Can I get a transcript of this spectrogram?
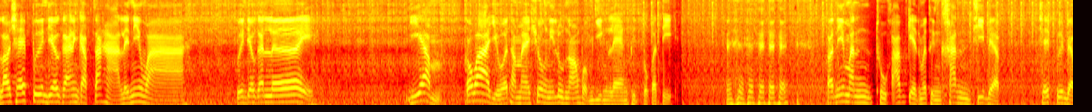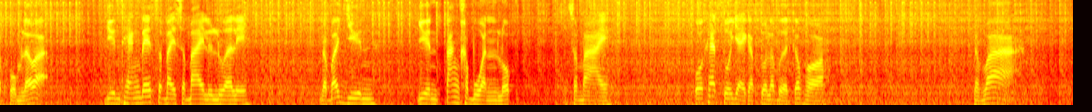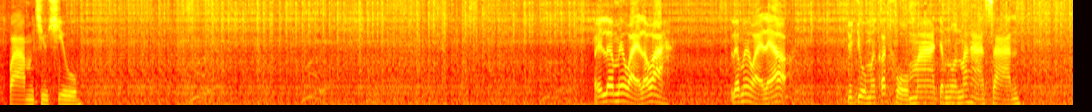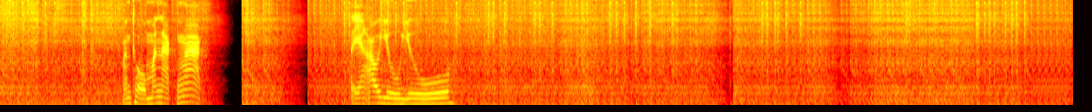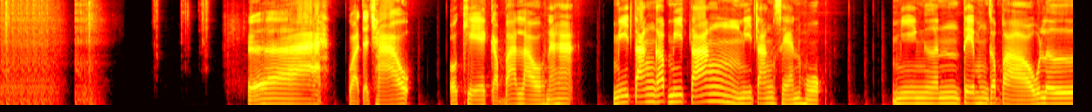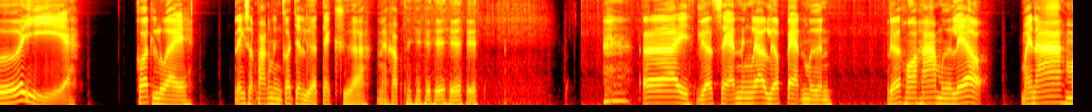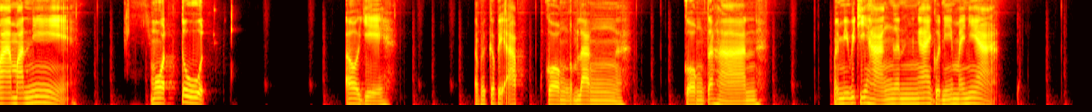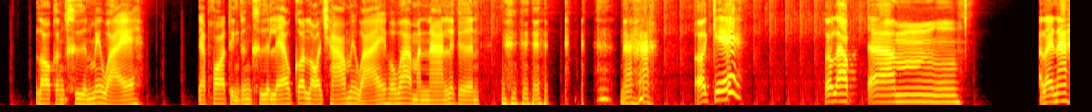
เราใช้ปืนเดียวกันกับทหารเลยนี่หว่า ปืนเดียวกันเลย เยี่ยม ก็ว่าอยู่ว่าทำไมช่วงนี้ลูกน้องผมยิงแรงผิดปกติ ตอนนี้มันถูกอัปเกรดมาถึงขั้นที่แบบใช้ปืนแบบผมแล้วอะ่ะ ยืนแทงได้สบายๆรัวๆเลย แบบว่ายืนยืนตั้งขบวนลบสบายกลัวแค่ตัวใหญ่กับตัวระเบิดก็พอ แบบว่าความชิวๆเฮ้ยเริ่มไม่ไหวแล้วอะ เริ่มไม่ไหวแล้วจู่ๆมันก็โถมมาจำนวนมหาศาล มันโถมมาหนักมาก แต่ยังเอาอยู่อยู่ เออกว่าจะเช้า โอเคกลับบ้านเรานะฮะ มีตังครับมีตังมีตังแสนหกมีเงินเต็มกระเป๋าเลยโคตรรวยเล่นสักพักหนึ่งก็จะเหลือแต่เขือนะครับเอ้ยเหลือแสนหนึ่งแล้วเหลือแปดหมื่นเหลือหอห้าหมื่นแล้ว ไม่นะ มามันนี่ หมดตูด โอ้เยเอาไปก็ไปอัพกองกำลังกองทหาร มันมีวิธีหาเงินง่ายกว่านี้ไหมเนี่ย รอกลางคืนไม่ไหว แต่พอถึงกลางคืนแล้วก็รอเช้าไม่ไหว เพราะว่ามันนานเหลือเกิน นะฮะ โอเคสำหรับอืมอะไรนะ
